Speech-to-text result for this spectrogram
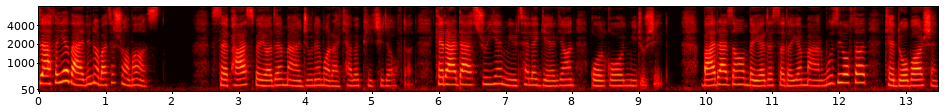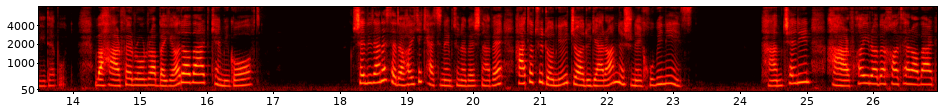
دفعه بعدی نوبت شماست. سپس به یاد معجون مرکب پیچیده افتاد که در دستشویی میرتل گریان قلقل می جوشید. بعد از آن به یاد صدای مرموزی افتاد که دوبار شنیده بود و حرف رون را به یاد آورد که می گفت شنیدن صداهایی که کسی نمی‌تونه بشنوه حتی تو دنیای جادوگران نشونه خوبی نیست. همچنین حرفهایی را به خاطر آورد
